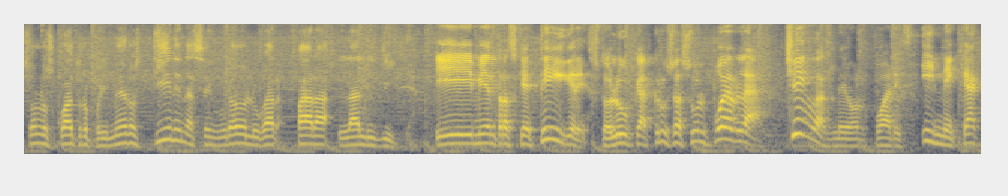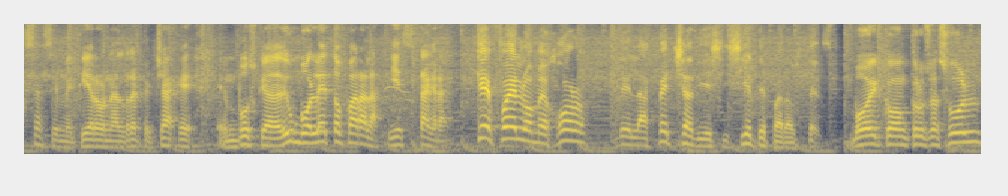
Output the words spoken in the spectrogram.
son los cuatro primeros. Tienen asegurado el lugar para la liguilla. Y mientras que Tigres, Toluca, Cruz Azul, Puebla, Chivas, León, Juárez y Necaxa se metieron al repechaje en búsqueda de un boleto para la fiesta grande. ¿Qué fue lo mejor de la fecha 17 para usted? Voy con Cruz Azul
